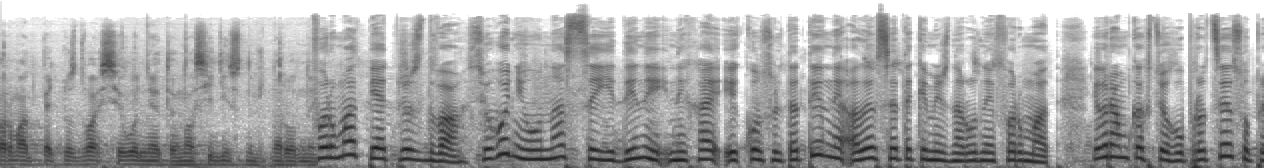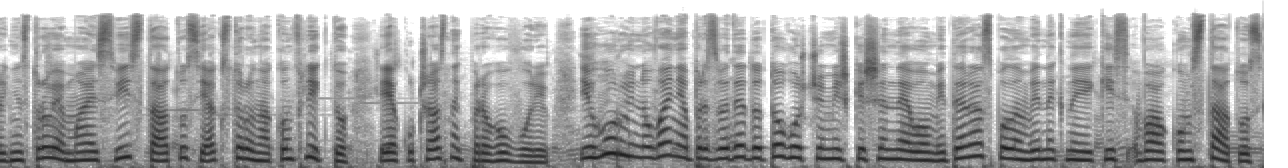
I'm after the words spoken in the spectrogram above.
Формат 5 плюс 2 сегодня это у нас единственный международный. Формат 5 плюс 2. Сьогодні у нас це єдиний, нехай і консультативний, але все-таки міжнародний формат. І в рамках цього процесу Придністров'я має свій статус як сторона конфлікту і як учасник переговорів. Його руйнування призведе до того, що між Кишиневом і Терасполем виникне якийсь вакуум статус.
